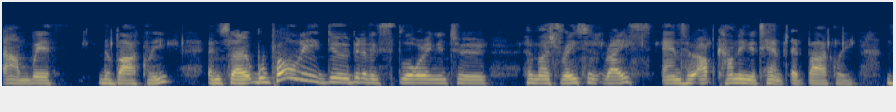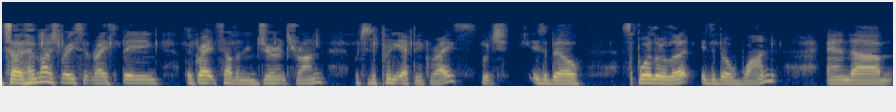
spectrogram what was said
um, with the Barkley. And so we'll probably do a bit of exploring into her most recent race and her upcoming attempt at Barkley. So her most recent race being the Great Southern Endurance Run, which is a pretty epic race, which Isabel, spoiler alert, Isabel won. And, um,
